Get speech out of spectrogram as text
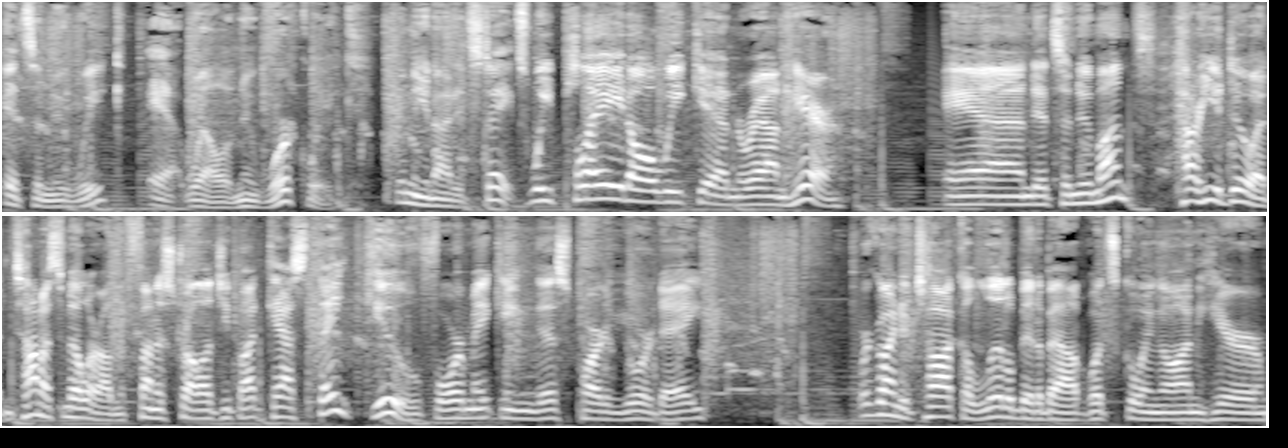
it's a new week, eh, well, a new work week in the United States. We played all weekend around here, and it's a new month. How are you doing? Thomas Miller on the Fun Astrology Podcast. Thank you for making this part of your day. We're going to talk a little bit about what's going on here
